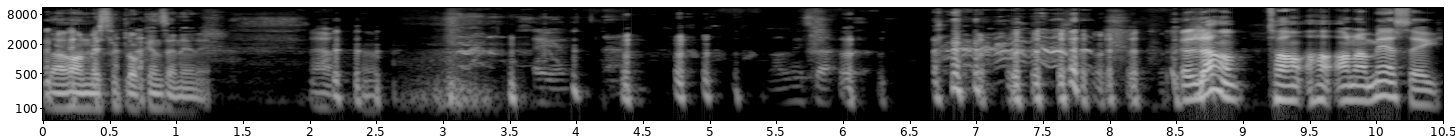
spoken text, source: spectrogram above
Der han mister klokken sin inni. Ja. Er det der han, tar, han har med seg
